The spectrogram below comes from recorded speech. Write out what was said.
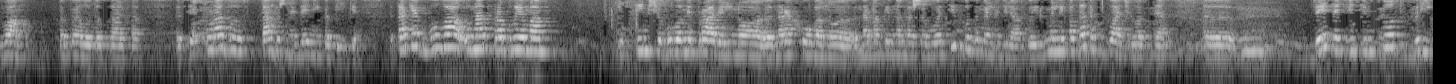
вам, ПП «Лотос Альфа». В сільську раду також не йде ні копійки. Так як була у нас проблема із тим, що було неправильно е, нараховано нормативно-грошову оцінку земельну ділянку, і земельний податок сплачувався е, 10 800 в рік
